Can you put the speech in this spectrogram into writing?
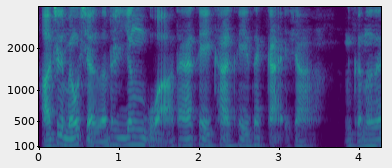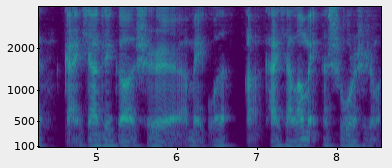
啊，这里面我选择的是英国啊，大家可以看，可以再改一下，你可能在改一下这个是美国的啊，看一下老美的输入的是什么。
